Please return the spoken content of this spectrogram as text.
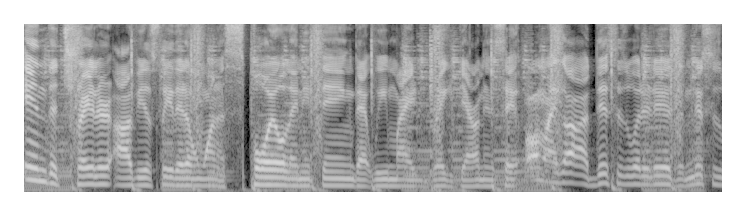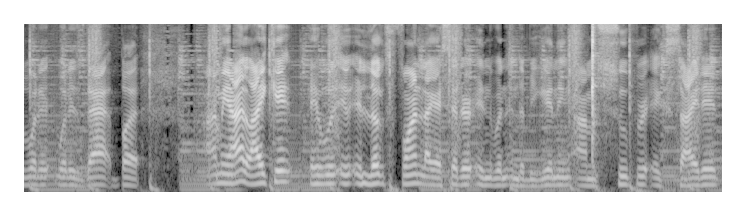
in the trailer obviously they don't want to spoil anything that we might break down and say oh my god this is what it is and this is what it what is that but i mean i like it. It was it, it looked fun like i said er, in, in the beginning i'm super excited.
